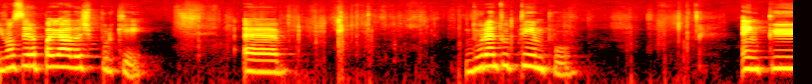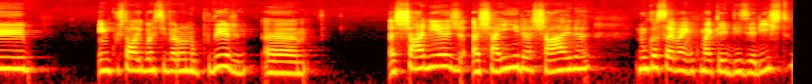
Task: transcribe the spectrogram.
E vão ser apagadas porquê? Uh, durante o tempo em que, em que os talibãs estiveram no poder, uh, a Sharia, a Shaira, a Shaira, nunca sei bem como é que é de dizer isto,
